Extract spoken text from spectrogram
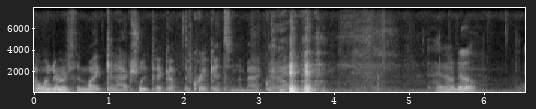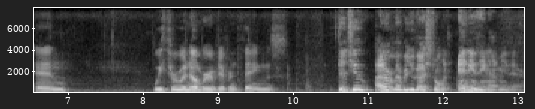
I wonder if the mic can actually pick up the crickets in the background. I don't know. And we threw a number of different things. Did you? I don't remember you guys throwing anything at me there.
